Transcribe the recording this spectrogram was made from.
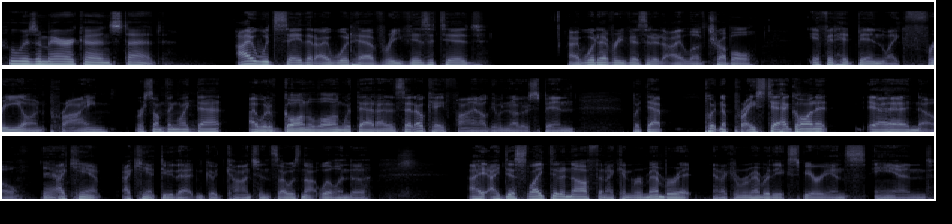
Who is America instead. I would say that I would have revisited I would have revisited I Love Trouble if it had been like free on Prime or something like that. I would have gone along with that. I'd have said, okay, fine, I'll give it another spin. But that putting a price tag on it, uh, no, Yeah. I can't. I can't do that in good conscience. I was not willing to. I, I disliked it enough, and I can remember it, and I can remember the experience, and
